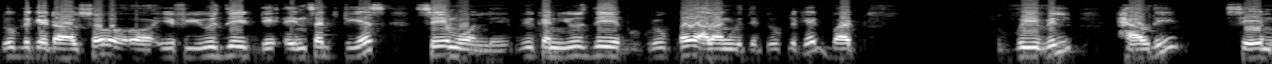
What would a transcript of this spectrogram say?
duplicate also uh, if you use the, insert ts same only. We can use the group by along with the duplicate but we will have the same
